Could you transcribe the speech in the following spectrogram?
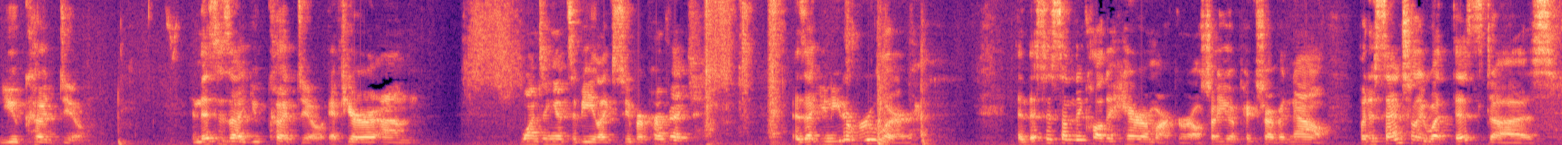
you could do, and this is a you could do if you're um, wanting it to be like super perfect, is that you need a ruler. And this is something called a Hera marker. I'll show you a picture of it now. But essentially what this does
